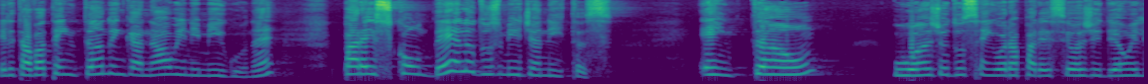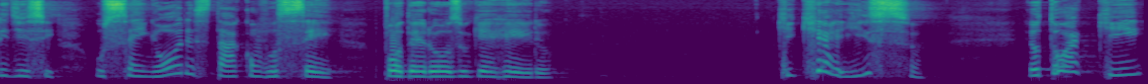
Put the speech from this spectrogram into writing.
Ele estava tentando enganar o inimigo, né? Para escondê-lo dos midianitas. Então, o anjo do Senhor apareceu a Gideão e lhe disse: O Senhor está com você, poderoso guerreiro. O que, que é isso? Eu estou aqui,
